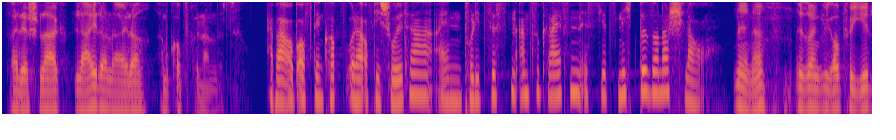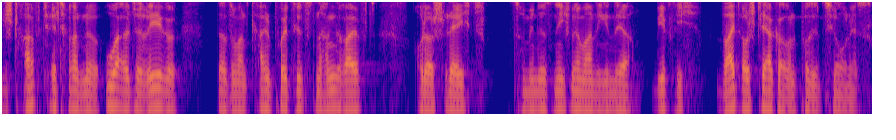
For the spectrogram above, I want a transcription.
sei der Schlag leider, leider am Kopf gelandet. Aber ob auf den Kopf oder auf die Schulter einen Polizisten anzugreifen, ist jetzt nicht besonders schlau. Nee, ne? Ist eigentlich auch für jeden Straftäter eine uralte Regel, dass man keinen Polizisten angreift oder schlägt. Zumindest nicht, wenn man in der wirklich weitaus stärkeren Position ist.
